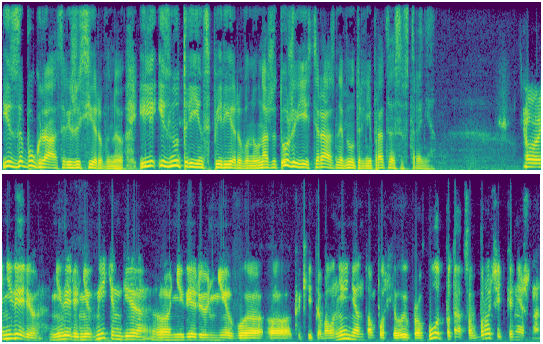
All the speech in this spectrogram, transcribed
из-за бугра срежиссированную или изнутри инспирированную? У нас же тоже есть разные внутренние процессы в стране. Э, не верю. Не верю ни в митинги, э, не верю ни в э, какие-то волнения там после выборов. Будут пытаться вбросить, конечно,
